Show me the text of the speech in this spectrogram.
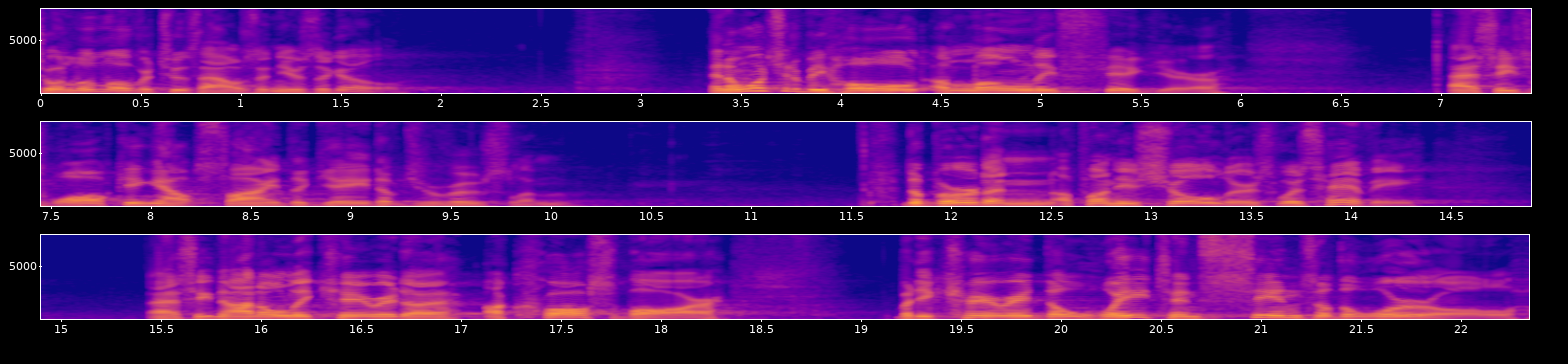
to a little over 2,000 years ago. And I want you to behold a lonely figure as he's walking outside the gate of Jerusalem. The burden upon his shoulders was heavy. as he not only carried a, a crossbar, but he carried the weight and sins of the world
